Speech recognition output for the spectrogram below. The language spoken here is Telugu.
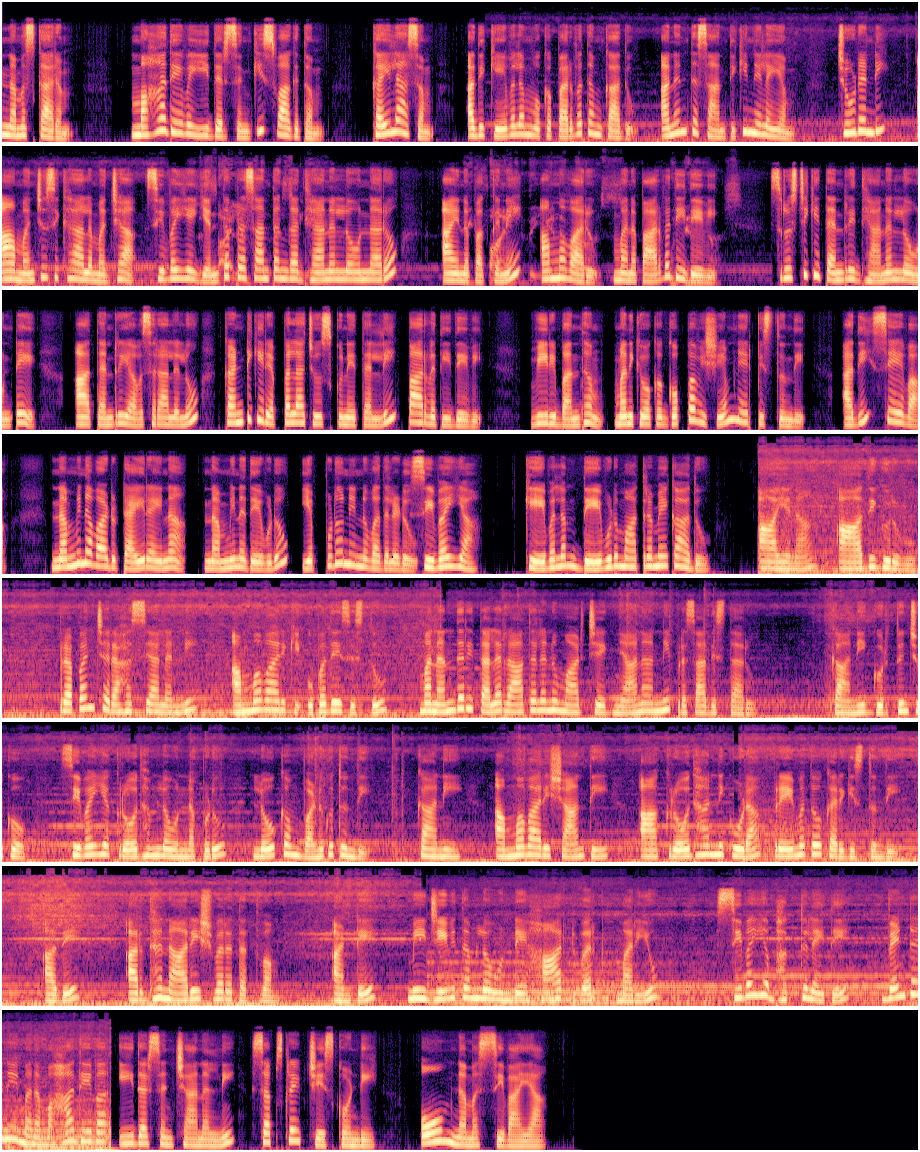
నమస్కారం. మహాదేవ ఈ దర్శన్కి స్వాగతం. కైలాసం అది కేవలం ఒక పర్వతం కాదు అనంత శాంతికి నిలయం. చూడండి ఆ మంచు శిఖరాల మధ్య శివయ్య ఎంత ప్రశాంతంగా ధ్యానంలో ఉన్నారో ఆయన పక్కనే అమ్మవారు మన పార్వతీదేవి. సృష్టికి తండ్రి ధ్యానంలో ఉంటే ఆ తండ్రి అవసరాలలో కంటికి రెప్పలా చూసుకునే తల్లి పార్వతీదేవి. వీరి బంధం మనకి ఒక గొప్ప విషయం నేర్పిస్తుంది. అది సేవ. నమ్మినవాడు టైరైనా నమ్మిన దేవుడు ఎప్పుడూ నిన్ను వదలడు. శివయ్య కేవలం దేవుడు మాత్రమే కాదు ఆయన ఆదిగురువు ప్రపంచ రహస్యాలన్నీ అమ్మవారికి ఉపదేశిస్తూ మనందరి తలరాతలను మార్చే జ్ఞానాన్ని ప్రసాదిస్తారు. కాని గుర్తుంచుకో శివయ్య క్రోధంలో ఉన్నప్పుడు లోకం వణుకుతుంది. కాని అమ్మవారి శాంతి ఆ క్రోధాన్ని కూడా ప్రేమతో కరిగిస్తుంది. అదే అర్ధనారీశ్వర తత్వం అంటే మీ జీవితంలో ఉండే హార్డ్ వర్క్ మరియు శివయ్య భక్తులైతే వెంటనే మన మహాదేవ ఈ దర్శన్ ఛానల్ని సబ్స్క్రైబ్ చేసుకోండి. ఓం నమః శివాయ.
